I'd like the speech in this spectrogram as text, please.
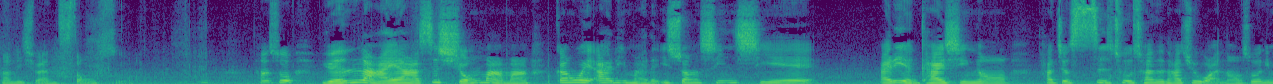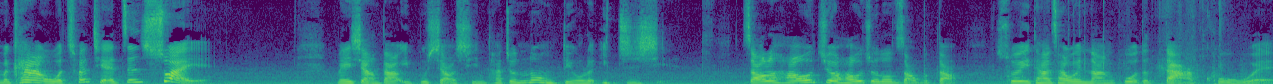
那你喜欢松鼠？他说：“原来啊，是熊妈妈刚为艾丽买了一双新鞋，艾丽很开心哦，她就四处穿着它去玩哦，说：‘你们看我穿起来真帅耶！’没想到一不小心，她就弄丢了一只鞋，找了好久好久都找不到，所以她才会难过的大哭哎。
